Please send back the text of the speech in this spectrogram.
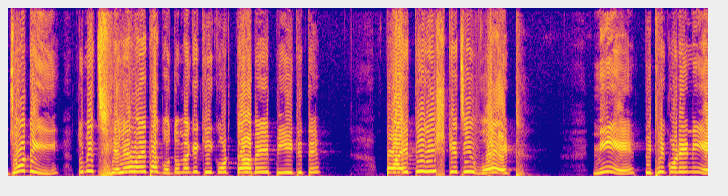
যদি তুমি ছেলে হয়ে থাকো, তোমাকে কি করতে হবে এই পিইটিতে? পঁয়ত্রিশ কেজি ওয়েট নিয়ে, পিঠে করে নিয়ে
